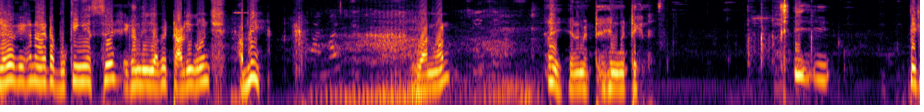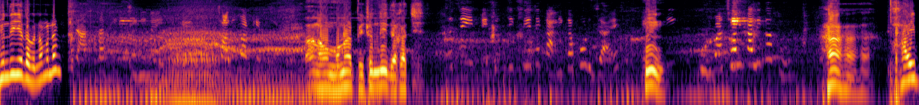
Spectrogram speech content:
যাই হোক এখানে একটা বুকিং এসছে। এখান দিয়ে যাবে টালিগঞ্জ। আপনি? ওয়ান ওয়ান এই হেলমেটটা হেলমেটটা এখানে। পেছন দিয়ে যেতে হবে না ম্যাডাম রাস্তা ঠিক চিনি নাই চালু মার্কেট আমার মনে হয় পেছন দিয়ে দেখাচ্ছে। আচ্ছা দিয়ে যায় হুম। হ্যাঁ হ্যাঁ হ্যাঁ। ফাইভ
